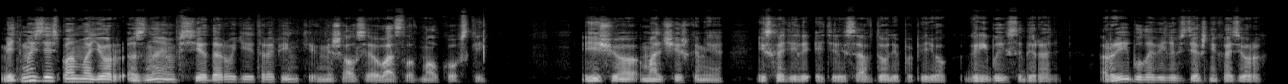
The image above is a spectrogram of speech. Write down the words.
«Ведь мы здесь, пан майор, знаем все дороги и тропинки», — вмешался Васлов Малковский. Еще мальчишками исходили эти леса вдоль и поперек, грибы собирали рыбу ловили в здешних озерах.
